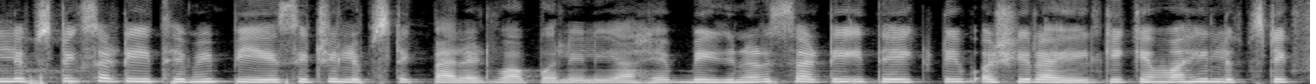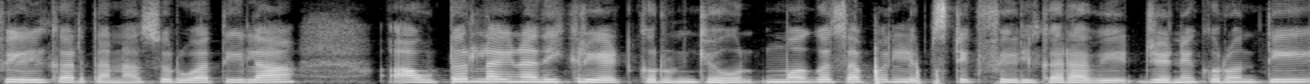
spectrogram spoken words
लिपस्टिकसाठी इथे मी पी एस सीची लिपस्टिक पॅलेट वापरलेली आहे. बिगिनर्ससाठी इथे एक टिप अशी राहील की केव्हाही लिपस्टिक फिल करताना सुरुवातीला आउटर लाईन आधी क्रिएट करून घेऊन मगच आपण लिपस्टिक फिल करावी. जेणेकरून ती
